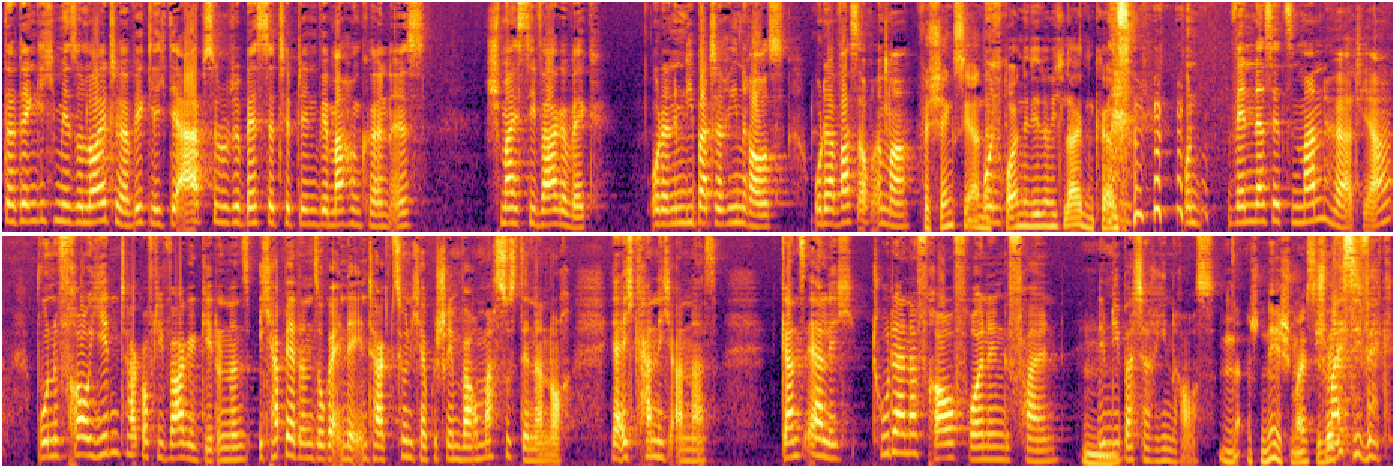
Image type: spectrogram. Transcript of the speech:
da denke ich mir so, Leute, wirklich, der absolute beste Tipp, den wir machen können, ist, schmeiß die Waage weg. Oder nimm die Batterien raus. Oder was auch immer. Verschenk sie an eine Und- Freundin, die du nicht leiden kannst. Und wenn das jetzt ein Mann hört, ja, wo eine Frau jeden Tag auf die Waage geht und dann, ich habe ja dann sogar in der Interaktion, ich habe geschrieben, warum machst du es denn dann noch? Ja, ich kann nicht anders. Ganz ehrlich, tu deiner Frau, Freundin Gefallen. Nimm die Batterien raus. Na, nee, schmeiß sie weg. Schmeiß sie weg.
